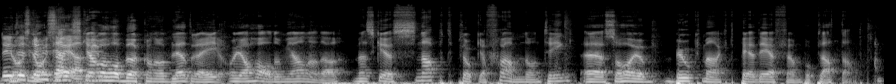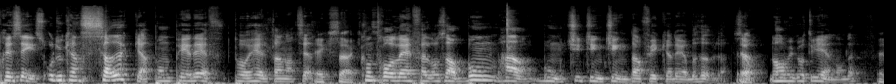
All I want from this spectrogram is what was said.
det, jag det ska jag vi säga. älskar att ha böckerna och bläddra i och jag har dem gärna där. Men ska jag snabbt plocka fram någonting eh, så har jag bokmärkt pdfen på plattan. Precis, och du kan söka på en pdf på ett helt annat sätt. Exakt. Kontroll F eller så här, boom, här, boom, ching, ching, ching, där fick jag det jag behövde. Så, Ja. nu har vi gått igenom det. Ja.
